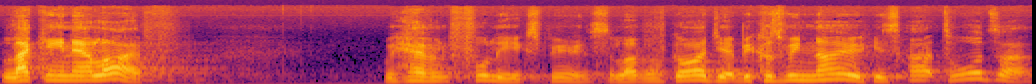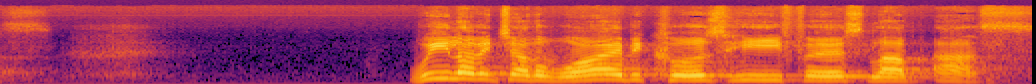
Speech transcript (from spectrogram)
lacking in our life? We haven't fully experienced the love of God yet because we know His heart towards us. We love each other. Why? Because He first loved us.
